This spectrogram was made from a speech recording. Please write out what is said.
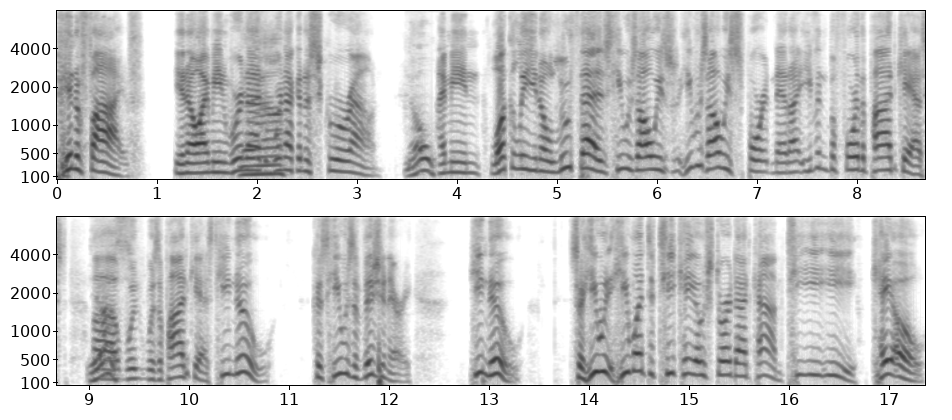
pin a five. You know, I mean, we're Yeah. not we're not going to screw around. No. I mean, luckily, you know, Lou Thesz, he was always he was always sporting that uh, even before the podcast uh, Yes. was, was a podcast. He knew because he was a visionary. He knew. So he w- he went to teekostore.com, T E E K O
